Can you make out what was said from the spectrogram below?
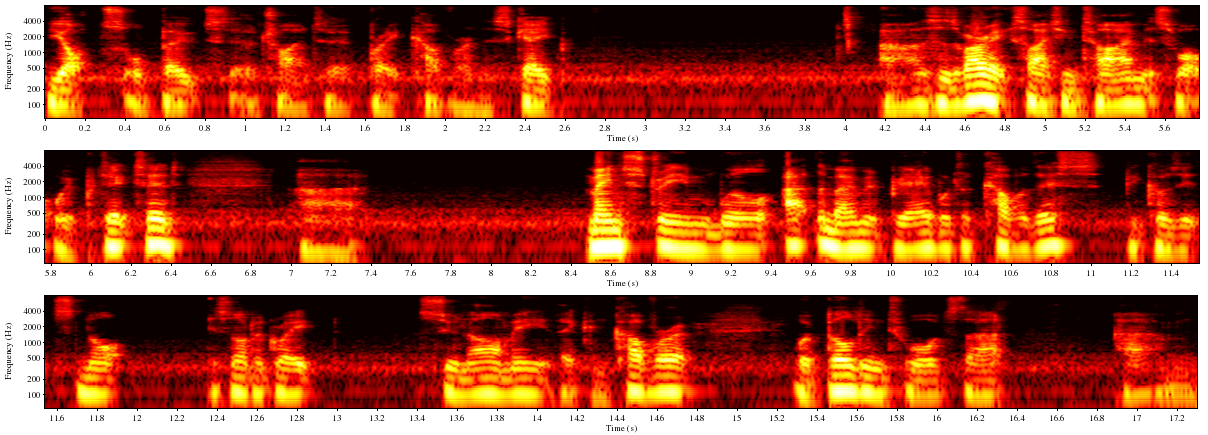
yachts or boats that are trying to break cover and escape. Uh, this is a very exciting time. It's what we predicted. Uh, mainstream will at the moment be able to cover this because it's not it's not a great tsunami. They can cover it. We're building towards that. Um,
